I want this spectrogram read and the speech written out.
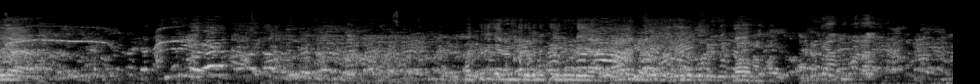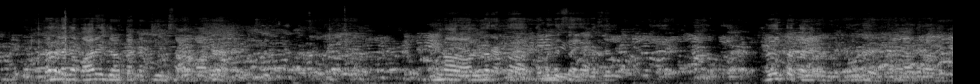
நம்முடைய பத்திரிகை நண்பர்களுக்கு எங்களுடைய தெரிவித்துக் கொள்கின்றோம் தமிழக பாரதிய ஜனதா கட்சியின் சார்பாக முன்னாள் ஆளுநர் அக்கா தமிழிசை அவர்கள் மூத்த தலைவர்களோடு கருணாகராஜன்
